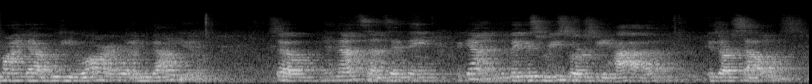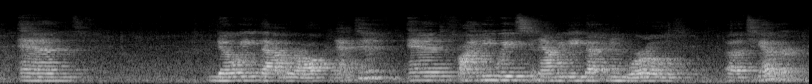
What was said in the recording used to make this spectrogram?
find out who you are and what you value. So in that sense, I think, again, the biggest resource we have is ourselves and knowing that we're all connected and finding ways to navigate that new world uh, together.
